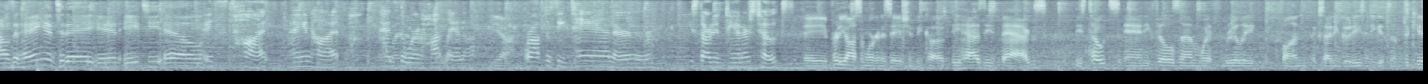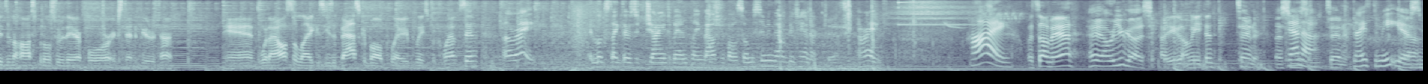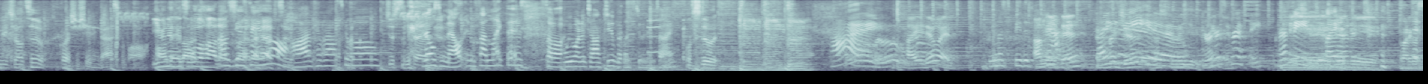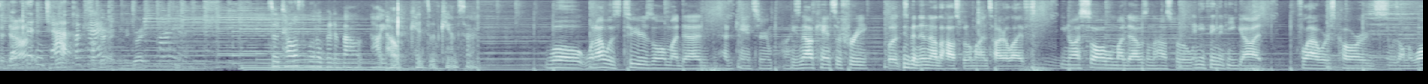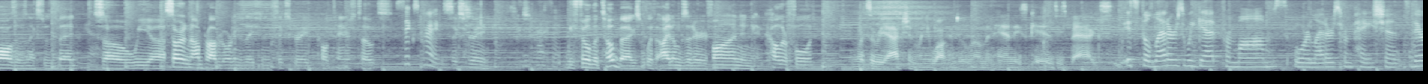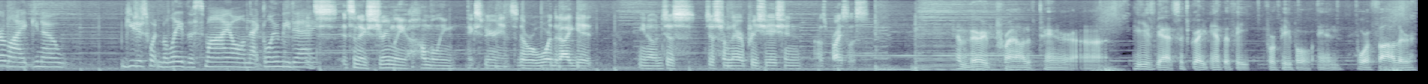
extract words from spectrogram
How's it hanging today in ATL? It's hot, hanging hot, hence the word Hotlanta. Yeah. We're off to see Tanner. He started Tanner's Totes. A pretty awesome organization because he has these bags, these totes, and he fills them with really fun, exciting goodies, and he gives them to kids in the hospitals who are there for extended period of time. And what I also like is he's a basketball player. He plays for Clemson. All right. It looks like there's a giant man playing basketball, so I'm assuming that would be Tanner. All right. Hi. What's up, man? Hey, how are you guys? How you? I'm Ethan. Tanner. Nice Jenna. to meet you. Tanner. Nice to meet you. Nice to meet y'all too. Of course, you're shooting basketball. Even if day it's a little hot outside, I was gonna say a little to. hot for basketball. Just a tad. Girls melt in sun like this, so we want to talk to you, but let's do it inside. Let's do it. Hi. How you doing? You must be the. I'm Ethan. Nice to meet you. Here's Griffey. Griffey, like, Hey, You want to go sit let's down? sit and chat. Okay. So tell us a little bit about how you help kids with cancer. Well, when I was two years old, my dad had cancer. He's now cancer-free, but he's been in and out of the hospital my entire life. You know, I saw when my dad was in the hospital, anything that he got, flowers, cards, it was on the walls, it was next to his bed. So we uh, started a nonprofit organization in sixth grade called Tanner's Totes. Sixth grade. Sixth grade. Impressive. We fill the tote bags with items that are fun and, and colorful. What's the reaction when you walk into a room and hand these kids these bags? It's the letters we get from moms or letters from patients. They're like, you know, you just wouldn't believe the smile on that gloomy day. It's, it's an extremely humbling experience. The reward that I get, you know, just, just from their appreciation I was priceless. I'm very proud of Tanner. Uh, he's got such great empathy for people, and for a father,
